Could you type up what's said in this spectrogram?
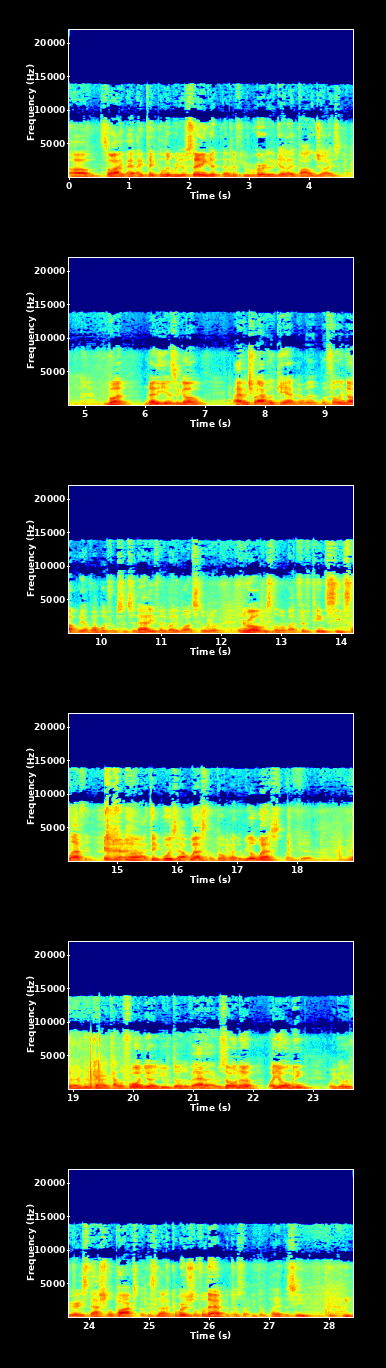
Um, so I, I, I, take the liberty of saying it, and if you've heard it again, I apologize. But many years ago, I have a traveling camp, and we're, we're filling up. We have one boy from Cincinnati. If anybody wants to uh, enroll, we still have about 15 seats left. Uh, I take boys out west. I'm talking about the real west, like uh California, Utah, Nevada, Arizona, Wyoming. We go to various national parks, but this is not a commercial for that, but just something to plant the seed. Um,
